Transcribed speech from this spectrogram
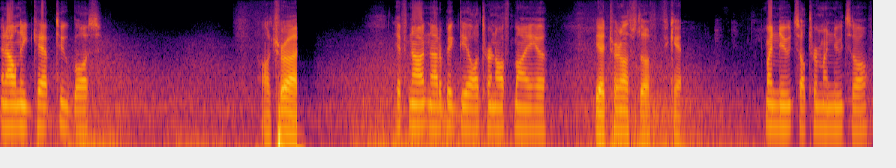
And I'll need cap 2, boss. I'll try. If not, not a big deal. I'll turn off my uh, Yeah, turn off stuff if you can. My neuts. I'll turn my neuts off.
